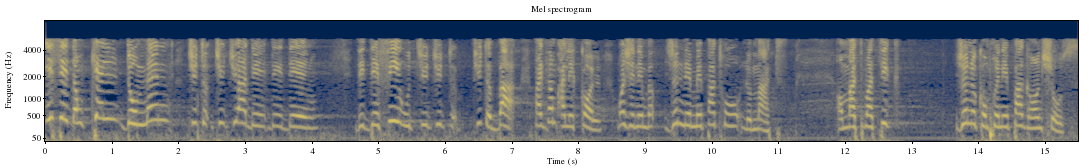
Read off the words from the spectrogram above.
Il sait dans quel domaine tu, as des, des- défis où tu te bats. Par exemple, à l'école, moi je n'aimais, pas trop le maths. En mathématiques, je ne comprenais pas grand-chose.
